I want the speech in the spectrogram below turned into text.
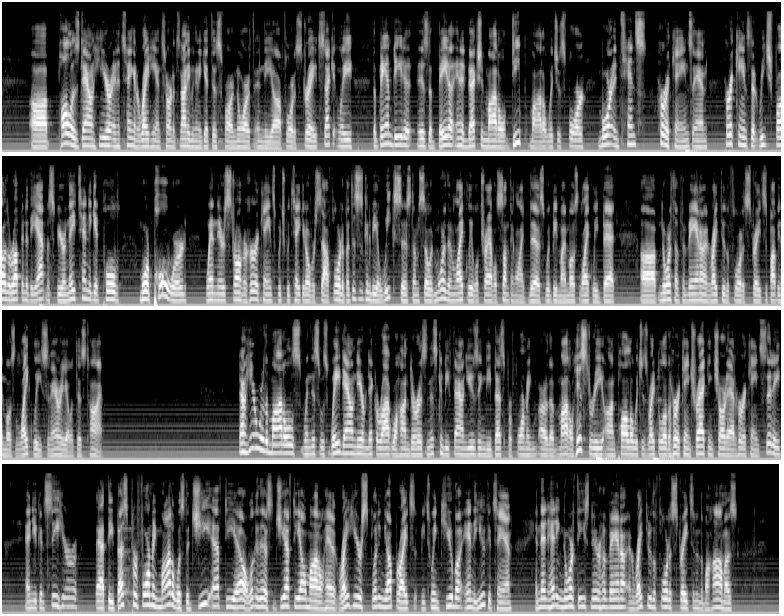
uh, Paul is down here and it's hanging a right hand turn. It's not even going to get this far north in the uh, Florida Straits. Secondly the BAM-D is the beta and advection model, deep model, which is for more intense hurricanes and hurricanes that reach farther up into the atmosphere, and they tend to get pulled more poleward when there's stronger hurricanes, which would take it over South Florida. But this is going to be a weak system, so it more than likely will travel something like this, would be my most likely bet. Uh, north of Havana and right through the Florida Straits is probably the most likely scenario at this time. Now here were the models when this was way down near Nicaragua, Honduras, and this can be found using the best performing, or the model history on Paula, which is right below the hurricane tracking chart at Hurricane City. And you can see here that the best performing model was the GFDL. Look at this, the GFDL model had it right here splitting the uprights between Cuba and the Yucatan, and then heading northeast near Havana and right through the Florida Straits into the Bahamas.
